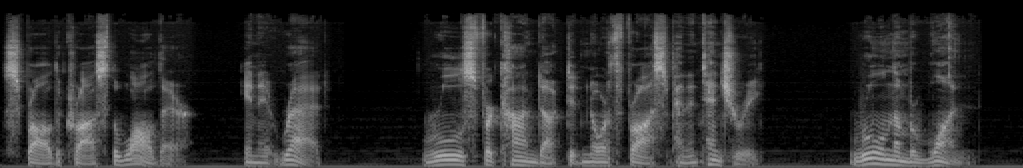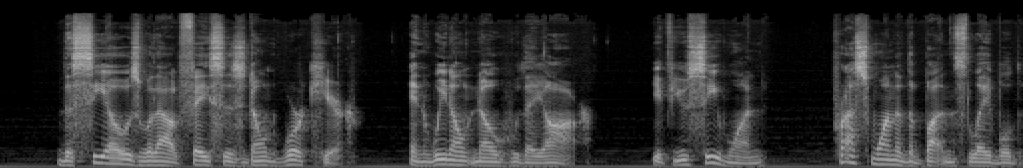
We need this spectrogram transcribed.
sprawled across the wall there. In it read, Rules for Conduct at North Frost Penitentiary. Rule number one The COs without faces don't work here, and we don't know who they are. If you see one, press one of the buttons labeled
